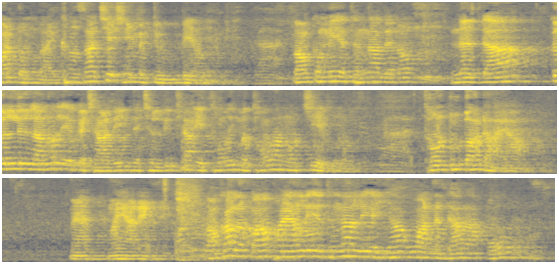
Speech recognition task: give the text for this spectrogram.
ဘတ်တုံးလိုက်ခန်းစားချစ်ချင်းမတူပြန်ဒါတော့ကမိရထငါတဲ့နော်နဒါကလလာနော်လေကချာဒီနချလီပြအထုံးလေးမထောင်းရနော်ကြည့်ဘူးနော်ဒါထုံတူပါတာရမဲမရနဲ့တော့ခါလပါဖိုင်လေးထငါလေးအရာဝနဒါရာဩတော့ကမိလပါယုလောင်ဝါပါဒူချမှာလောင်သပေချမှာဘာလို့ကြောင်းသူတော့ဟောဒါတော့ခါလပါယုလောင်ဝါအဲ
